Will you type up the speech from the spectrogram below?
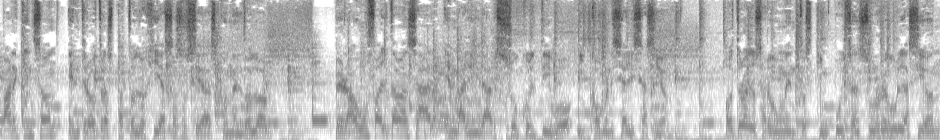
Parkinson, entre otras patologías asociadas con el dolor. Pero aún falta avanzar en validar su cultivo y comercialización. Otro de los argumentos que impulsan su regulación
